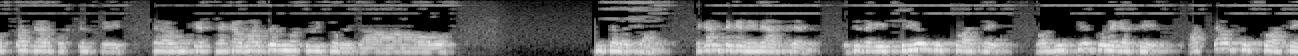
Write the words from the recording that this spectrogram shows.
অত্যাচার করতেছে ফেরাউনকে ঠেকাবার জন্য তুমি চলে যাও। সেখান থেকে নেমে আসলেন। এসে থেকে স্ত্রীও সুস্থ আছে চলে গেছে, বাচ্চাও সুস্থ আছে,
